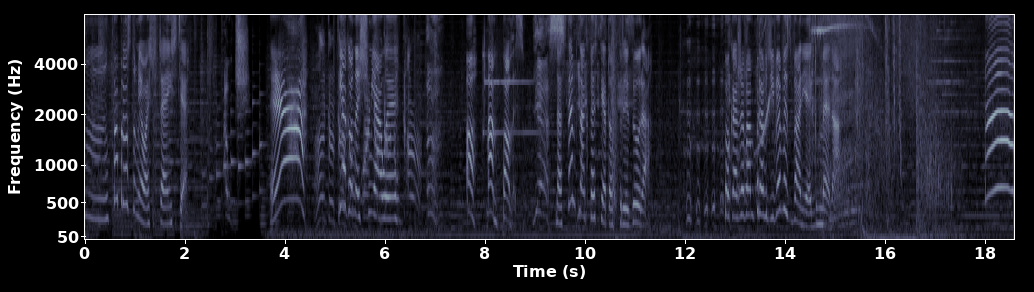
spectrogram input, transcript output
Hmm, po prostu miałaś szczęście. Eee! Jak one śmiały! O, mam pomysł. Następna kwestia to fryzura. Pokażę wam prawdziwe wyzwanie Eggmana. A,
